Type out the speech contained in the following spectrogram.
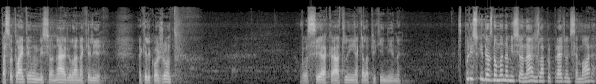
Pastor Klein tem um missionário lá naquele, naquele conjunto? Você, a Kathleen e aquela pequenina. Por isso que Deus não manda missionários lá para o prédio onde você mora.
